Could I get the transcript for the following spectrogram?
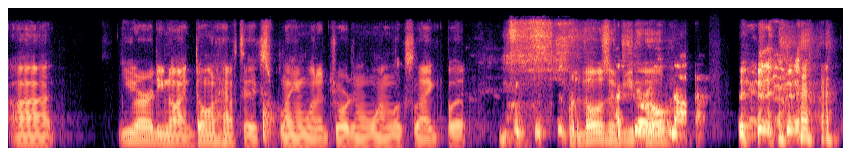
Uh, you already know I don't have to explain what a Jordan 1 looks like, but for those of I of sure hope you not.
